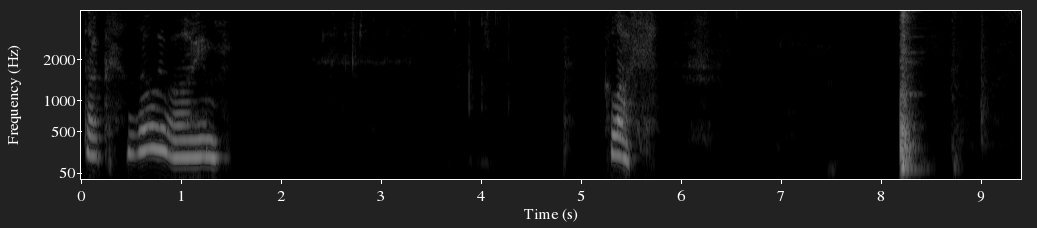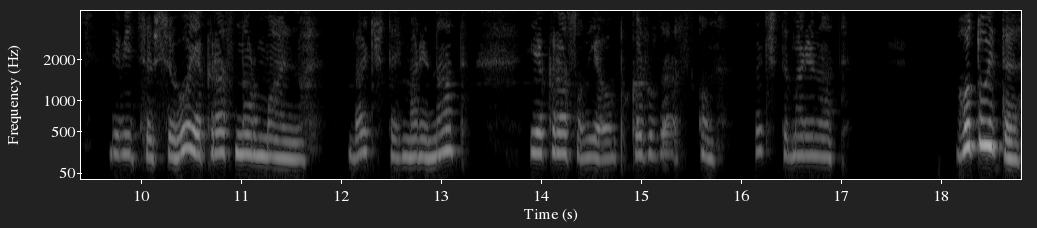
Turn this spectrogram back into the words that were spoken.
Так, заливаємо. Клас. Дивіться, всього якраз нормально. Бачите, маринад. Якраз он, я вам покажу зараз. Он, бачите, маринад. Готуйте.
